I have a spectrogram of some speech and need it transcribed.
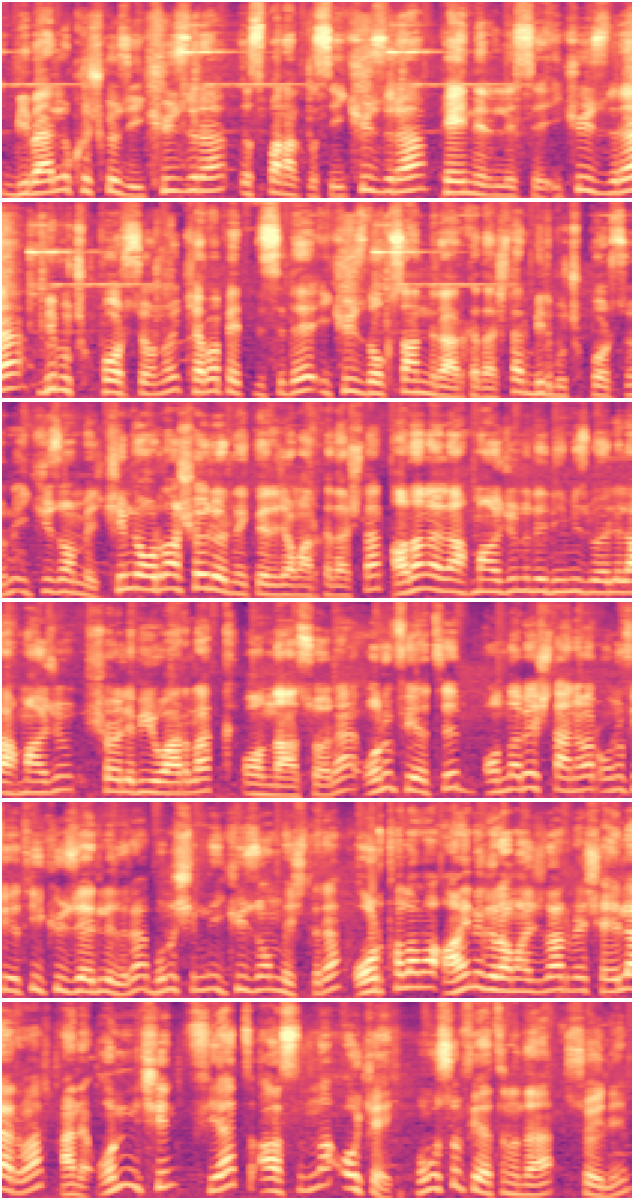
Biberli kuş gözü 200 lira. ıspanaklısı 200 lira. Peynirlisi 200 lira. 1,5 porsiyonu kebap etlisi de 290 lira arkadaşlar. 1,5 porsiyonu 215. Şimdi oradan şöyle örnek vereceğim arkadaşlar. Adana lahmacunu dediğimiz böyle lahmacun şöyle bir yuvarlak ondan sonra. Onun fiyatı onda 5 tane var. Onun fiyatı 250 lira. Bunu şimdi 215 lira. Ortalama aynı gramajlar ve şeyler var. Hani onun için fiyat aslında okey. Humusun fiyatını da söyleyeyim.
